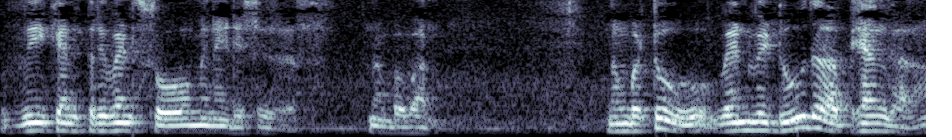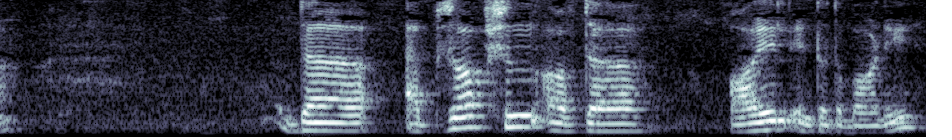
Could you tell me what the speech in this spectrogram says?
we can prevent so many diseases. Number one. Number two, when we do the Abhyanga, the absorption of the oil into the body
